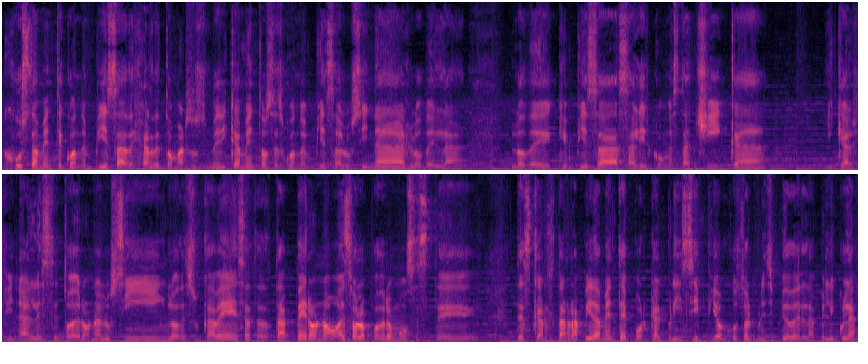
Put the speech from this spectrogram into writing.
justamente cuando empieza a dejar de tomar sus medicamentos es cuando empieza a alucinar, lo de la lo de que empieza a salir con esta chica, y que al final este todo era una alucin, lo de su cabeza, pero no, eso lo podremos este descartar rápidamente porque al principio, justo al principio de la película,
